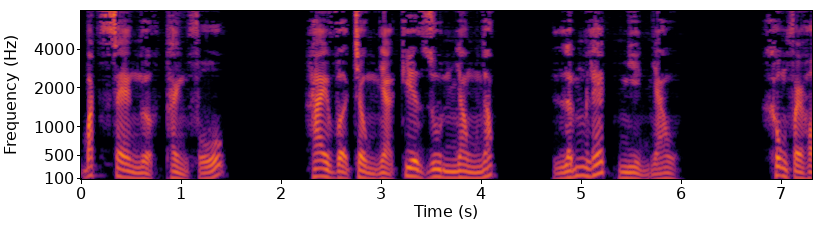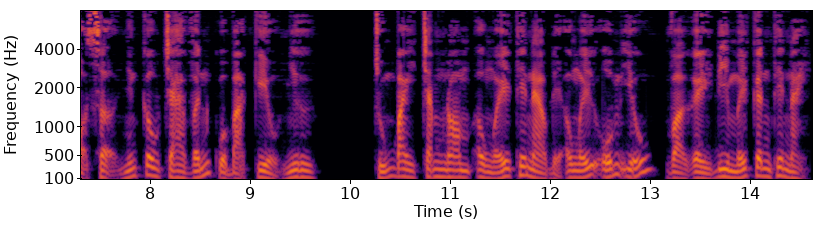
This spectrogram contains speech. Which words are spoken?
bắt xe ngược thành phố. Hai vợ chồng nhà kia run nhong nhóc, lấm lét nhìn nhau. Không phải họ sợ những câu tra vấn của bà Kiều như chúng bay chăm nom ông ấy thế nào để ông ấy ốm yếu và gầy đi mấy cân thế này.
